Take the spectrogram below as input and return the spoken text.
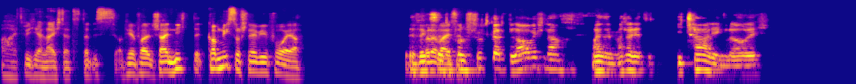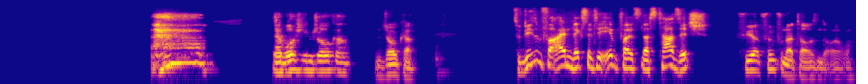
Ah, jetzt bin ich erleichtert. Das ist auf jeden Fall, scheint nicht, kommt nicht so schnell wie vorher. Er wechselte von Stuttgart, glaube ich, nach, weiß nicht, was hat er jetzt? Italien, glaube ich. Ah, da brauche ich einen Joker. Ein Joker. Zu diesem Verein wechselte ebenfalls Nastasic für 500.000 Euro.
